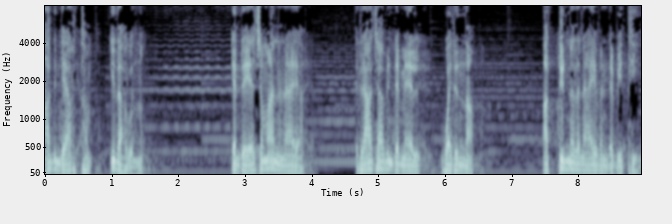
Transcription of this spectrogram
അതിന്റെ അർത്ഥം ഇതാകുന്നു. എന്റെ യജമാനനായ രാജാവിന്റെ മേൽ വരുന്ന അത്യുന്നതനായവന്റെ വിധി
